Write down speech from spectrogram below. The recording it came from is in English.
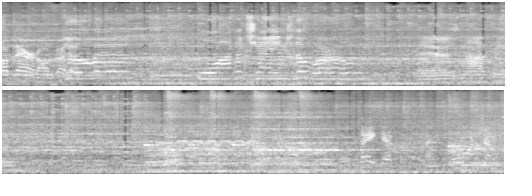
go up there and I'll go to Want to change the world? There's nothing. We'll take it. Thanks for watching.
